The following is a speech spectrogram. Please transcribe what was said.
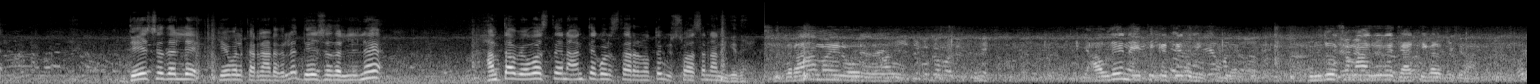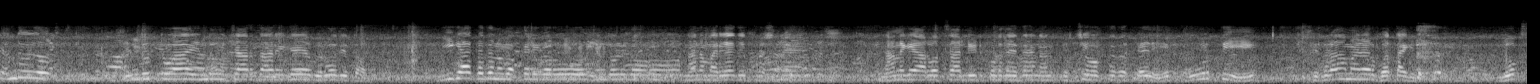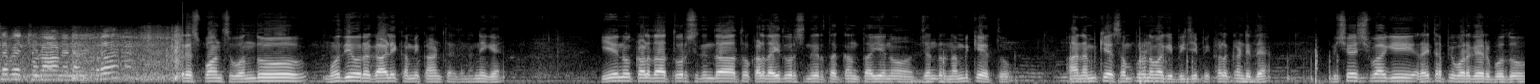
ದೇಶದಲ್ಲೇ, ಕೇವಲ ಕರ್ನಾಟಕದಲ್ಲೇ, ದೇಶದಲ್ಲಿನೇ ಅಂಥ ವ್ಯವಸ್ಥೆಯನ್ನು ಅಂತ್ಯಗೊಳಿಸ್ತಾರೆ ಅನ್ನೋಂಥ ವಿಶ್ವಾಸ ನನಗಿದೆ. ಸಿದ್ದರಾಮಯ್ಯನವರು ಯಾವುದೇ ನೈತಿಕತೆ ಹಿಂದೂ ಸಮಾಜದ ಜಾತಿಗಳ ಬಗ್ಗೆ ಅವ್ರು ಹಿಂದೂ ಹಿಂದುತ್ವ, ಹಿಂದೂ ವಿಚಾರಧಾರೆಗೆ ವಿರೋಧಿತ ಈಗ ಯಾಕದನ್ನು ಒಕ್ಕಲಿಗರು, ಹಿಂದುಳಿದವರು, ನನ್ನ ಮರ್ಯಾದೆ ಪ್ರಶ್ನೆ ನನಗೆ ಅರವತ್ತು ಸಾವಿರ ಲೀಡ್ ಕೊಡದೇ ಇದ್ದರೆ ನನ್ನ ಕುರ್ಚಿ ಹೋಗ್ತದೆ ಅಂತ ಹೇಳಿ ಪೂರ್ತಿ ಸಿದ್ದರಾಮಯ್ಯವ್ರಿಗೆ ಗೊತ್ತಾಗಿದೆ. ಲೋಕಸಭೆ ಚುನಾವಣೆ ನಂತರ ರೆಸ್ಪಾನ್ಸ್ ಒಂದು, ಮೋದಿಯವರ ಗಾಳಿ ಕಮ್ಮಿ ಕಾಣ್ತಾ ಇದೆ ನನಗೆ. ಏನು ಕಳೆದ ಹತ್ತು ವರ್ಷದಿಂದ ಅಥವಾ ಕಳೆದ ಐದು ವರ್ಷದಿಂದ ಇರತಕ್ಕಂಥ ಏನು ಜನರ ನಂಬಿಕೆ ಇತ್ತು, ಆ ನಂಬಿಕೆ ಸಂಪೂರ್ಣವಾಗಿ ಬಿ ಜೆ ಪಿ ಕಳ್ಕೊಂಡಿದೆ. ವಿಶೇಷವಾಗಿ ರೈತಾಪಿ ವರ್ಗ ಇರ್ಬೋದು,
